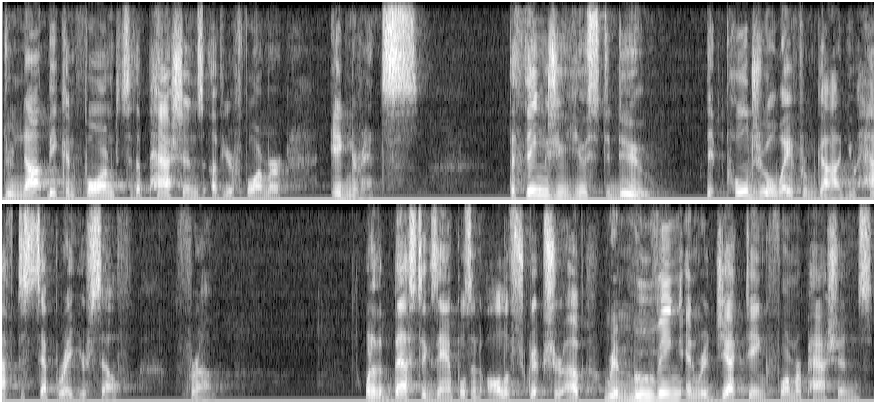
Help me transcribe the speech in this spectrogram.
do not be conformed to the passions of your former ignorance. The things you used to do that pulled you away from God, you have to separate yourself from. One of the best examples in all of Scripture of removing and rejecting former passions,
